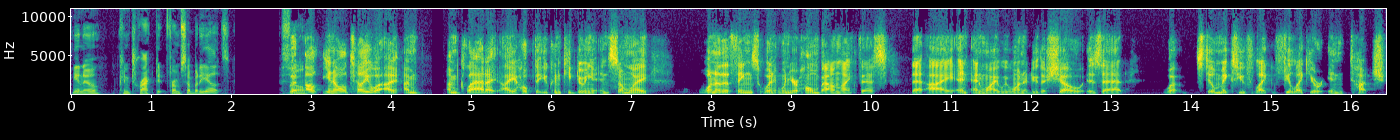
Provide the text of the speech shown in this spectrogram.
you know, contract it from somebody else. So But I'll, you know, I'll tell you what. I, I'm I'm glad. I, I hope that you can keep doing it in some way. One of the things when when you're homebound like this that I and and why we want to do the show is that what still makes you like feel like you're in touch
